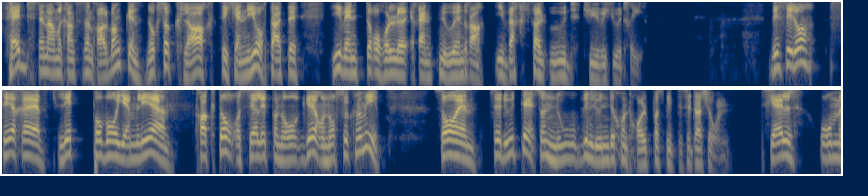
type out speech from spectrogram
Fed, den amerikanske sentralbanken, nokså klart tilkjennegjort at de venter å holde renten uendra, i hvert fall ut 2023. Hvis vi da ser litt på vår hjemlige trakter og ser litt på Norge og norsk økonomi, så ser det ut til sånn noenlunde kontroll på smittesituasjonen. Selv om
